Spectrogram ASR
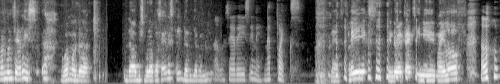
nonton series. Ah, gue mau udah udah habis berapa series kali dari zaman dulu. Apa series ini? Netflix. Netflix, Indo XXI, My Love. Oh,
